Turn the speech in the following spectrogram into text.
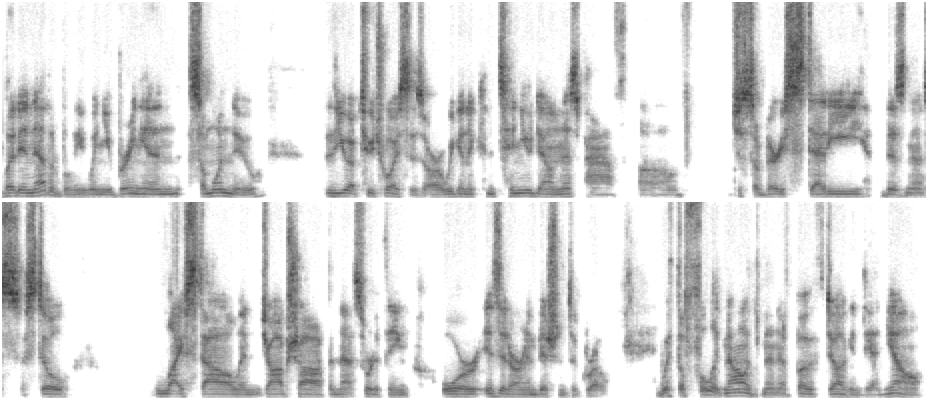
But inevitably, when you bring in someone new, you have two choices. Are we going to continue down this path of just a very steady business, still lifestyle and job shop and that sort of thing? Or is it our ambition to grow? With the full acknowledgement of both Doug and Danielle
